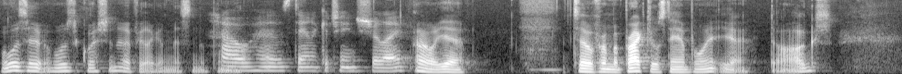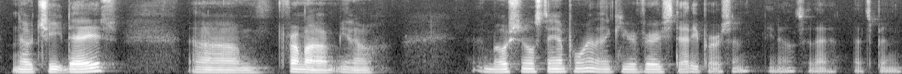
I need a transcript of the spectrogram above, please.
What was it? What was the question? I feel like I'm missing the point. How has Danica changed your life? Oh yeah. So from a practical standpoint, yeah, dogs, no cheat days. Um, from a you know emotional standpoint, I think you're a very steady person. You know, so that that's been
